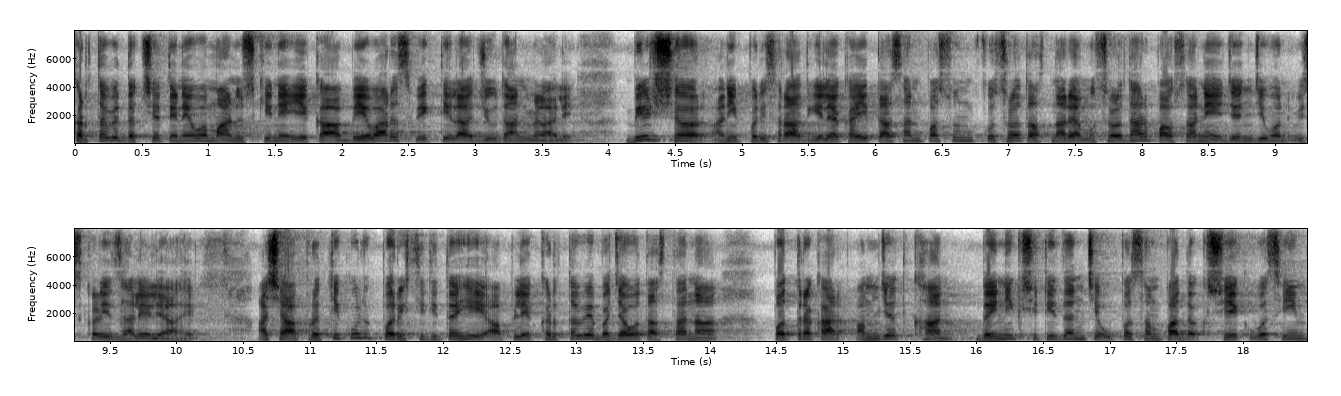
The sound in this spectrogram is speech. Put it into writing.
कर्तव्य दक्षतेने व माणुसकीने एका बेवारस व्यक्तीला जीवदान मिळाले. बीड शहर आणि परिसरात गेल्या काही तासांपासून कोसळत असणाऱ्या मुसळधार पावसाने जनजीवन विस्कळीत झालेले आहे. अशा प्रतिकूल परिस्थितीतही आपले कर्तव्य बजावत असताना पत्रकार अमजद खान दैनिक सिटीजनचे उपसंपादक शेख वसीम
